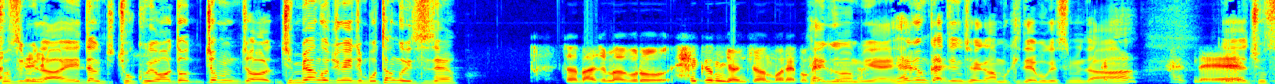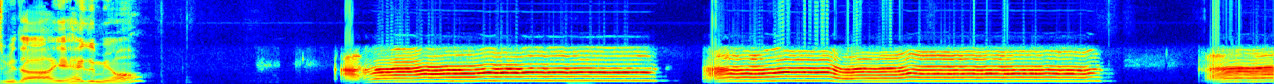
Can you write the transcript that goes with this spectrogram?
좋습니다. 일단 좋고요. 또 좀 저 준비한 거 중에 좀 못한 거 있으세요? 자, 마지막으로 해금 연주 한번 해보겠습니다. 해금, 예, 해금까지는 저희가 한번 기대해 보겠습니다. 네. 예, 좋습니다. 예, 해금이요. 아, 아, 아.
